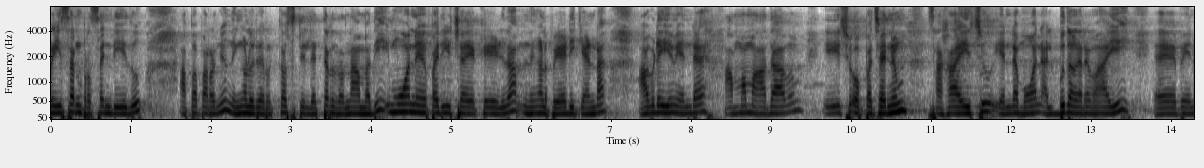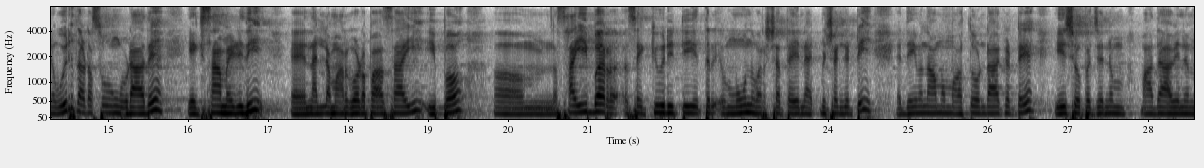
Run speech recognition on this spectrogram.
റീസൺ പ്രസന്റ് ചെയ്തു. അപ്പോൾ പറഞ്ഞു നിങ്ങളൊരു റിക്വസ്റ്റ് ലെറ്റർ തന്നാൽ മതി. മോന് പരീക്ഷയൊക്കെ എഴുതാം നിങ്ങൾ പേടിക്കേണ്ട. അവിടെയും എന്റെ അമ്മ മാതാവും യേശു അപ്പച്ചനും സഹായിച്ചു. എന്റെ മോൻ അത്ഭുതകരമായി പിന്നെ ഒരു തടസ്സവും കൂടാതെ എക്സാം എഴുതി നല്ല മാർക്കോടെ പാസ്സായി. ഇപ്പോൾ സൈബർ സെക്യൂരിറ്റി മൂന്ന് വർഷത്തേന് അഡ്മിഷൻ കിട്ടി. ദൈവനാമം മഹത്വം ഉണ്ടാക്കട്ടെ യേശോപ്പച്ചനും മാതാവിനും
